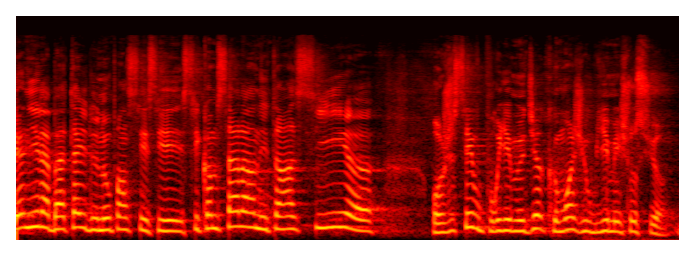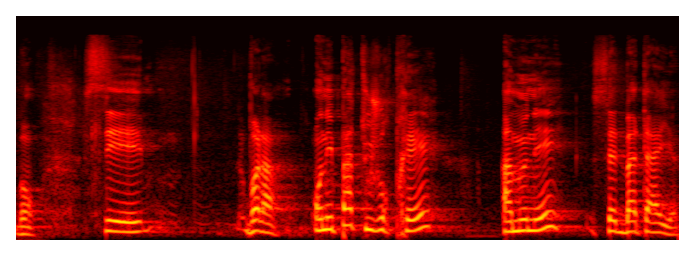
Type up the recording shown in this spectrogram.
Gagner la bataille de nos pensées. C'est comme ça, là, en étant assis. Euh, bon, je sais, vous pourriez me dire que moi, j'ai oublié mes chaussures. Bon, c'est. Voilà. On n'est pas toujours prêt à mener cette bataille,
